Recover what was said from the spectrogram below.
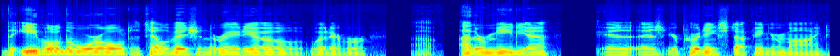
the evil of the world, the television, the radio, whatever, uh, other media, is, is, you're putting stuff in your mind,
